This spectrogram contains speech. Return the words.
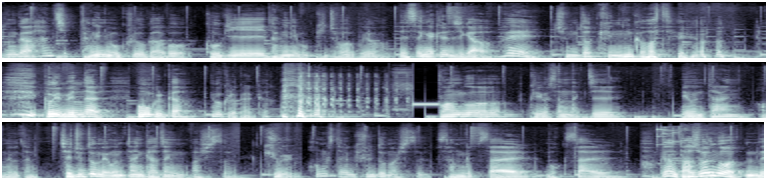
뭔가 한식 당연히 먹으러 가고 고기 당연히 먹기 좋아하고요. 내 생각에는 제가 회 중독인 것 같아요. 거의 맨날 뭐 먹을까? 회 먹으러 갈까? 광고 그리고 산낙지 매운탕 어 매운탕. 제주도 매운탕 가장 맛있어요. 귤 홍스타일 귤도 맛있어요. 삼겹살 목살. 그냥 다 좋아하는 것 같은데.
